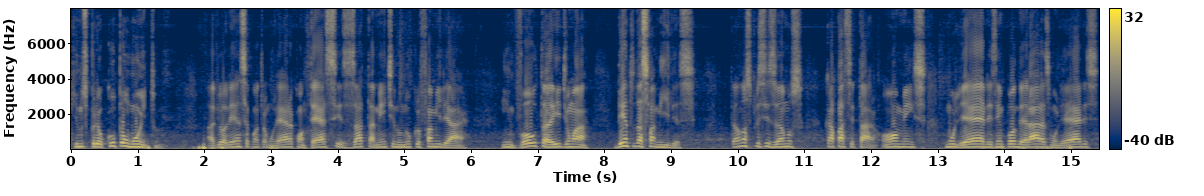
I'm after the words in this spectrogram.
que nos preocupam muito. A violência contra a mulher acontece exatamente no núcleo familiar, envolta aí de uma dentro das famílias. Então nós precisamos capacitar homens, mulheres, empoderar as mulheres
